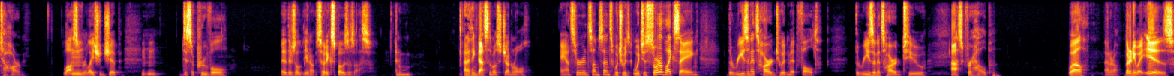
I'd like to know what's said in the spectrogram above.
to harm loss mm. of relationship mm-hmm. disapproval uh, there's a you know so it exposes us and and i think that's the most general answer in some sense which was which is sort of like saying the reason it's hard to admit fault, the reason it's hard to ask for help, well, I don't know. But anyway, is,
